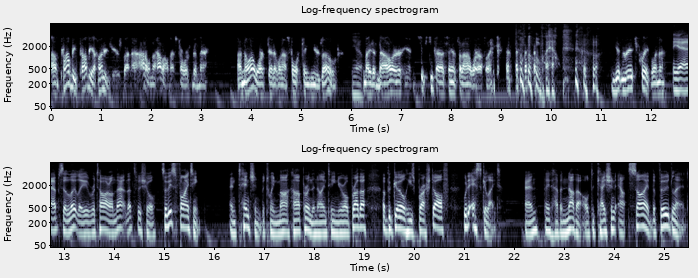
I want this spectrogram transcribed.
Uh, probably probably 100 years by now. I don't know how long that store's been there. I know I worked at it when I was 14 years old. Yeah. Made a dollar and 65 cents an hour, I think. wow. Getting rich quick, wasn't I? Yeah, absolutely. Retire on that, that's for sure. So, this fighting and tension between Mark Harper and the 19 year old brother of the girl he's brushed off would escalate, and they'd have another altercation outside the Foodland,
